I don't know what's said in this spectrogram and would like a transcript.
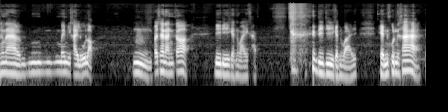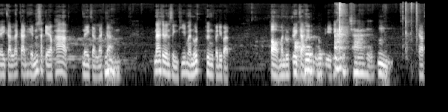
ข้างหน้า ไม่มีใครรู้หรอก อืม เพราะฉะนั้นก็ดีๆกันไว้ครับ ดีๆกันไว้ เห็นคุณค่าในกันและกันเห็นศักยภาพในกันและกัน น่าจะเป็นสิ่งที่มนุษย์พึงปฏิบัติ ต่อมนุษย์ด้วยกันดีที่ใช่ อืมครับ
